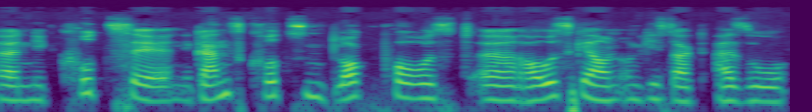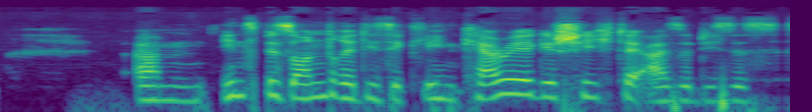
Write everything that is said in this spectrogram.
äh, eine kurze, eine ganz kurzen Blogpost äh, rausgehauen und gesagt, also ähm, insbesondere diese Clean Carrier Geschichte, also dieses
